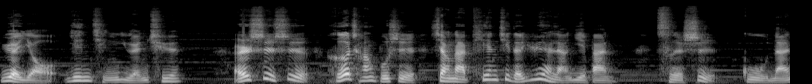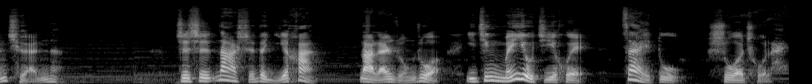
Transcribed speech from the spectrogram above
月有阴晴圆缺，而世事何尝不是像那天际的月亮一般？此事古难全呢。只是那时的遗憾，纳兰容若已经没有机会再度说出来。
